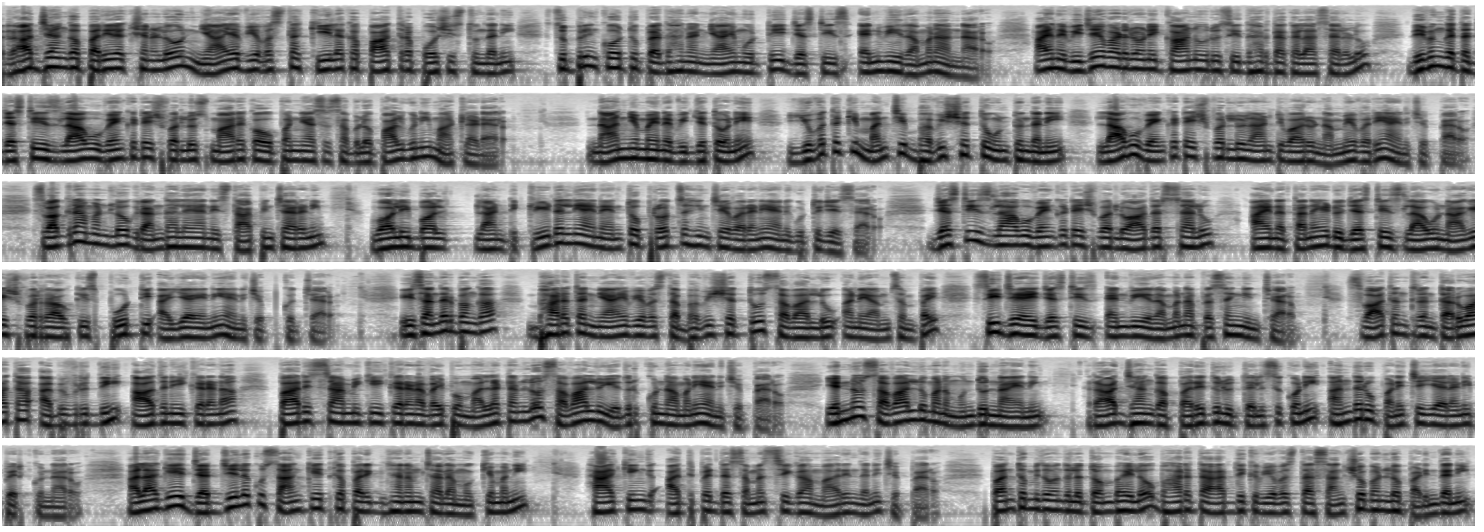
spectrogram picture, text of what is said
రాజ్యాంగ పరిరక్షణలో న్యాయ వ్యవస్థ కీలక పాత్ర పోషిస్తుందని సుప్రీంకోర్టు ప్రధాన న్యాయమూర్తి జస్టిస్ ఎన్వి రమణ అన్నారు. ఆయన విజయవాడలోని కానూరు సిద్ధార్థ కళాశాలలో దివంగత జస్టిస్ లావు వెంకటేశ్వర్లు స్మారక ఉపన్యాస సభలో పాల్గొని మాట్లాడారు. నాణ్యమైన విద్యతోనే యువతకి మంచి భవిష్యత్తు ఉంటుందని లావు వెంకటేశ్వర్లు లాంటి వారు నమ్మేవని ఆయన చెప్పారు. స్వగ్రామంలో గ్రంథాలయాన్ని స్థాపించారని వాలీబాల్ లాంటి క్రీడల్ని ఆయన ఎంతో ప్రోత్సహించేవారని ఆయన గుర్తు చేశారు. జస్టిస్ లావు వెంకటేశ్వర్లు ఆదర్శాలు ఆయన తనయుడు జస్టిస్ లావు నాగేశ్వరరావుకి స్ఫూర్తి అయ్యాయని ఆయన చెప్పుకొచ్చారు. ఈ సందర్భంగా భారత న్యాయ వ్యవస్థ భవిష్యత్తు సవాళ్ళు అనే అంశంపై సిజేఐ జస్టిస్ ఎన్వి రమణ ప్రసంగించారు. స్వాతంత్రం తరువాత అభివృద్ధి ఆధునీకరణ పారిశ్రామికీకరణ వైపు మల్లటంలో సవాళ్ళు ఎదుర్కొన్నామని ఆయన చెప్పారు. ఎన్నో సవాళ్ళు మన ముందున్నాయని రాజ్యాంగ పరిధులు తెలుసుకొని అందరూ పనిచేయాలని పేర్కొన్నారు. అలాగే జడ్జీలకు సాంకేతిక పరిజ్ఞానం చాలా ముఖ్యమని హ్యాకింగ్ అతిపెద్ద సమస్యగా మారిందని చెప్పారు. పంతొమ్మిది వందల తొంభైలో భారత ఆర్థిక వ్యవస్థ సంక్షోభంలో పడిందని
